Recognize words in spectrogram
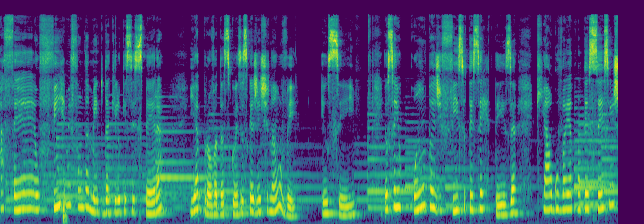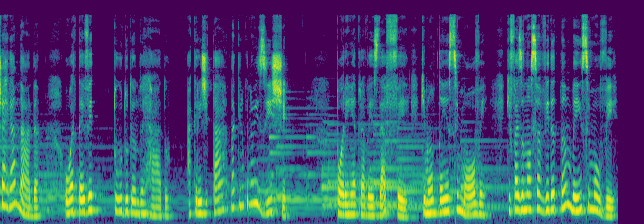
A fé é o firme fundamento daquilo que se espera e a prova das coisas que a gente não vê. Eu sei, eu sei o quanto é difícil ter certeza que algo vai acontecer sem enxergar nada, ou até ver tudo dando errado, acreditar naquilo que não existe. Porém, é através da fé que montanhas se movem, que faz a nossa vida também se mover.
